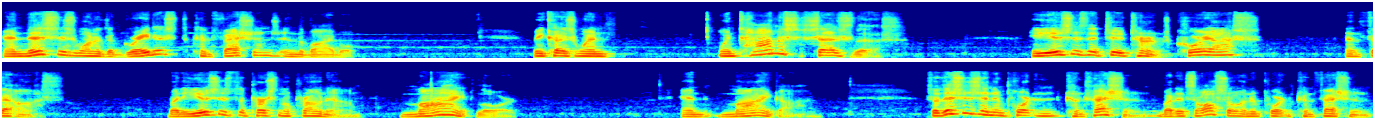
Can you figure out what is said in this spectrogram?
And this is one of the greatest confessions in the Bible. Because when, when Thomas says this, he uses the two terms, kurios and theos, but he uses the personal pronoun, my Lord and my God. So, this is an important confession, but it's also an important confession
